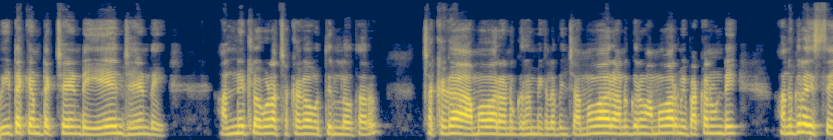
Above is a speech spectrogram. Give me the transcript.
బీటెక్ ఎంటెక్ చేయండి ఏం చేయండి అన్నిట్లో కూడా చక్కగా ఉత్తీర్ణులు అవుతారు చక్కగా అమ్మవారి అనుగ్రహం మీకు లభించి అమ్మవారి అనుగ్రహం అమ్మవారు మీ పక్క నుండి అనుగ్రహిస్తే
